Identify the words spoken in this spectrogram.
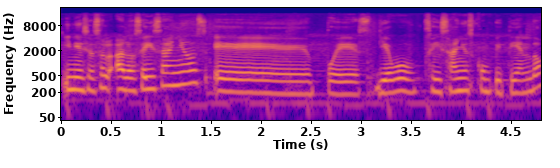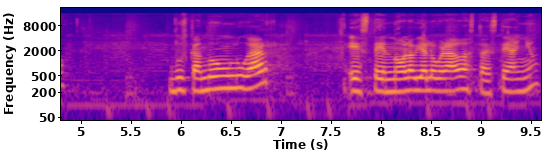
Inicié a los seis años, eh, pues llevo seis años compitiendo, buscando un lugar. Este, no lo había logrado hasta este año.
